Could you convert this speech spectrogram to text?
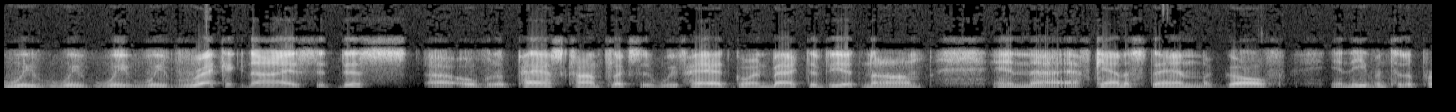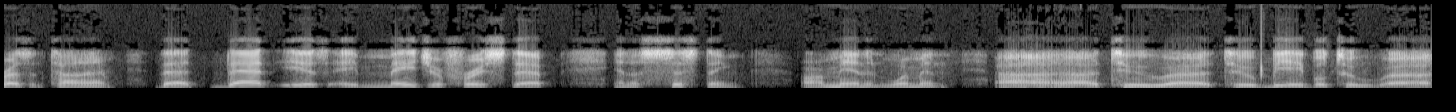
We, we, we, we've recognized that this, uh, over the past conflicts that we've had going back to Vietnam and uh, Afghanistan, the Gulf, and even to the present time, that that is a major first step in assisting our men and women uh, to uh, to be able to uh,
